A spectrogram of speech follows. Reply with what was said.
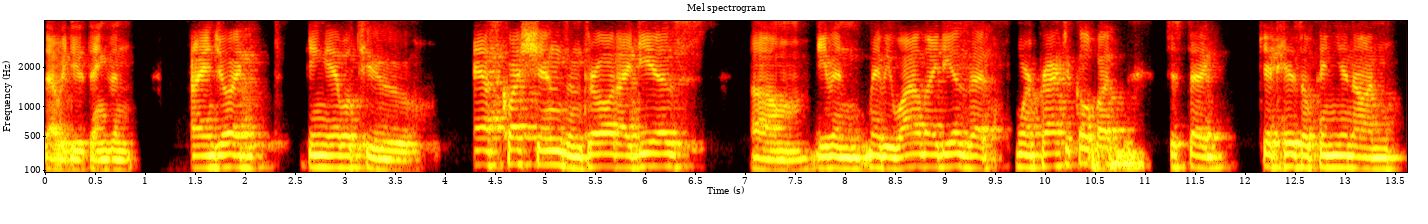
that we do things. And I enjoyed being able to ask questions and throw out ideas um, even maybe wild ideas that weren't practical, but just to get his opinion on,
